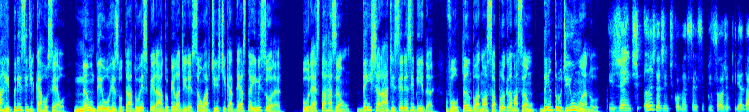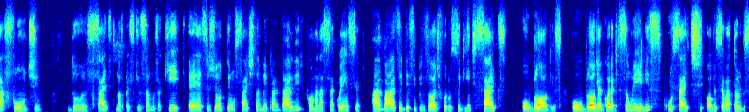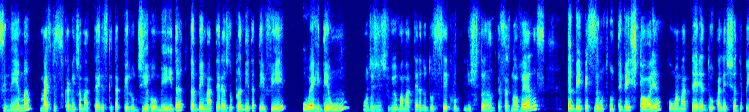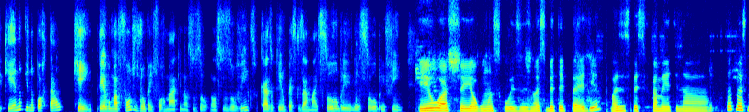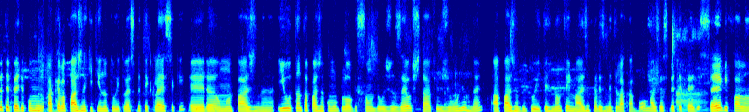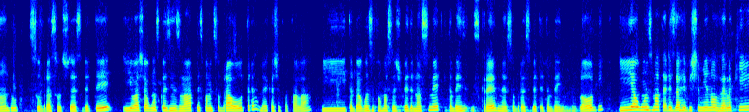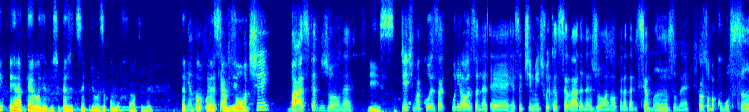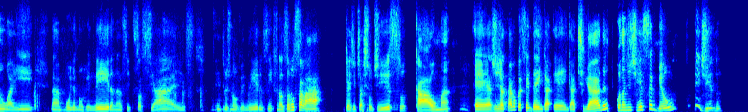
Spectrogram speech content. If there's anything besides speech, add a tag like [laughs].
A reprise de Carrossel não deu o resultado esperado pela direção artística desta emissora. Por esta razão, deixará de ser exibida, voltando à nossa programação dentro de um ano. E, gente, antes da gente começar esse episódio, eu queria dar a fonte dos sites que nós pesquisamos aqui. É, se o João tem um site também para dar, ele forma na sequência. A base desse episódio foram os seguintes sites ou blogs. O blog agora que são eles, o site Observatório do Cinema, mais especificamente a matéria escrita pelo Diego Almeida, também matérias do Planeta TV, o RD1, onde a gente viu uma matéria do Du Seco listando essas novelas. Também pesquisamos no TV História, com uma matéria do Alexandre Pequeno e no portal Quem. Tem alguma fonte, João, para informar aqui nossos, nossos ouvintes, caso queiram pesquisar mais sobre, ler sobre, enfim. Eu achei algumas coisas no SBTpedia, mais especificamente na tanto no SBTpedia como aquela página que tinha no Twitter, o SBT Classic, era uma página e o tanto a página como o blog são do José Eustáquio Júnior, né? A página do Twitter não tem mais, infelizmente ela acabou, mas o SBTpedia Ah. segue falando sobre assuntos do SBT e eu achei algumas coisinhas lá, principalmente sobre a outra, né, que a gente vai falar, e também algumas informações de Pedro Nascimento, que também escreve, né, sobre o SBT também no blog, e algumas matérias da revista Minha Novela, que é aquela revista que a gente sempre usa como fonte, né? Até Minha novela que é a colecionei fonte básica do João, né? isso. Gente, uma coisa curiosa, né? É, recentemente foi cancelada, né, João, a novela da Alicia Manso, né? Causou uma comoção aí na bolha noveleira, nas redes sociais, entre os noveleiros, enfim. Nós vamos falar que a gente achou disso, calma. É, a gente já estava com essa ideia é, engatilhada quando a gente recebeu um pedido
